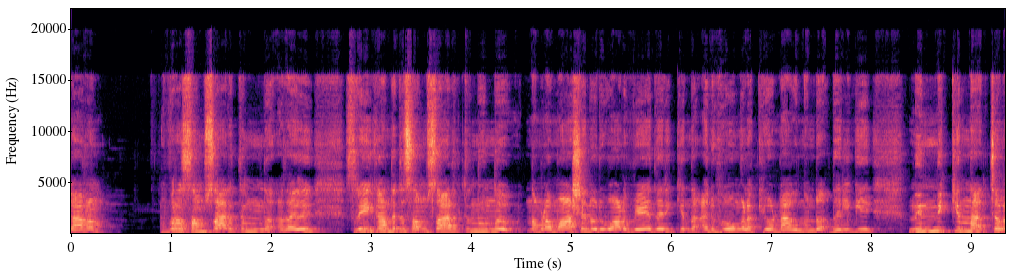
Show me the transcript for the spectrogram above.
കാരണം ഇവരുടെ സംസാരത്തിൽ നിന്ന് അതായത് ശ്രീകാന്തിന്റെ സംസാരത്തിൽ നിന്ന് നമ്മുടെ മാഷൻ ഒരുപാട് വേദനിക്കുന്ന അനുഭവങ്ങളൊക്കെ ഉണ്ടാകുന്നുണ്ട്. അതല്ലെങ്കിൽ നിന്ദിക്കുന്ന ചില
